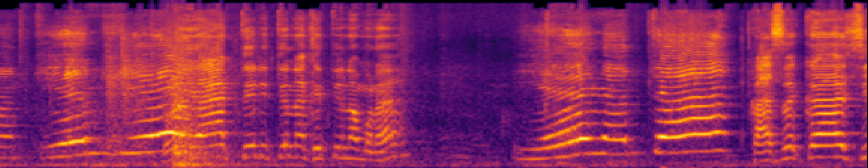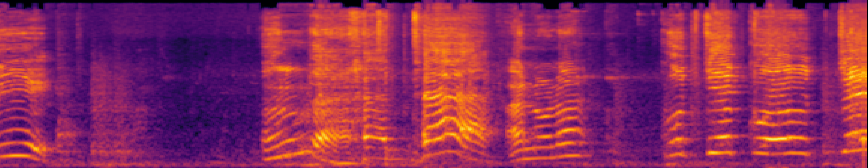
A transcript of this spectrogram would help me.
ಮತ್ತೇನ್ರಿ? ಯಾಕೆ ತಿಳಿ ತಿನ್ನಕತ್ತಿ ನಮ್ಮನ ಏನಜ್ಜ ಕಸಕಾಸಿ. ಹಂಗ? ಅಜ್ಜ ಅನ್ನೋಣ? ಕುಚ್ಚಿ ಕುಚ್ಚಿ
